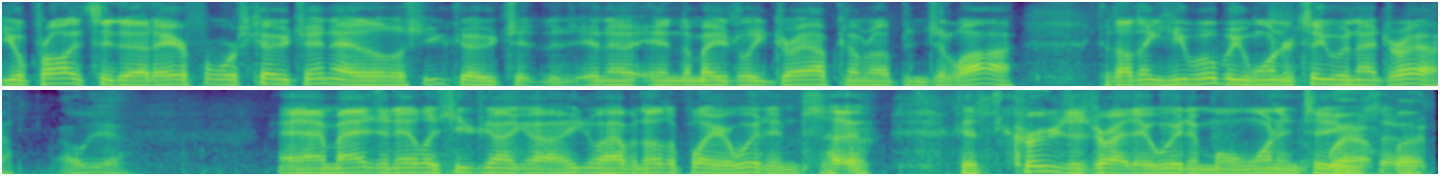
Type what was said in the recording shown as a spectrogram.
you'll probably see that Air Force coach and that LSU coach the, in, a, in the Major League draft coming up in July, because I think he will be one or two in that draft. Oh yeah. And I imagine LSU gonna he's gonna have another player with him, so because Crews is right there with him on one and two. Well, so. but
